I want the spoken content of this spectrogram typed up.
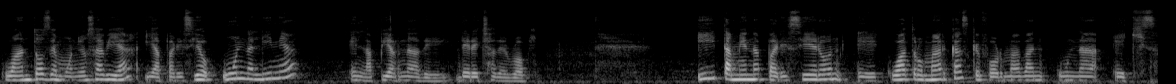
cuántos demonios había y apareció una línea en la pierna de, derecha de Robbie. Y también aparecieron eh, cuatro marcas que formaban una X.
